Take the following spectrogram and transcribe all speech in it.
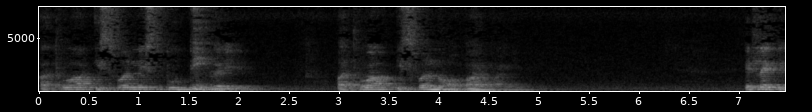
અથવા ઈશ્વરની સ્તુતિ કરીએ. અથવા ઈશ્વરનો આભાર માનીએ એટલે કે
